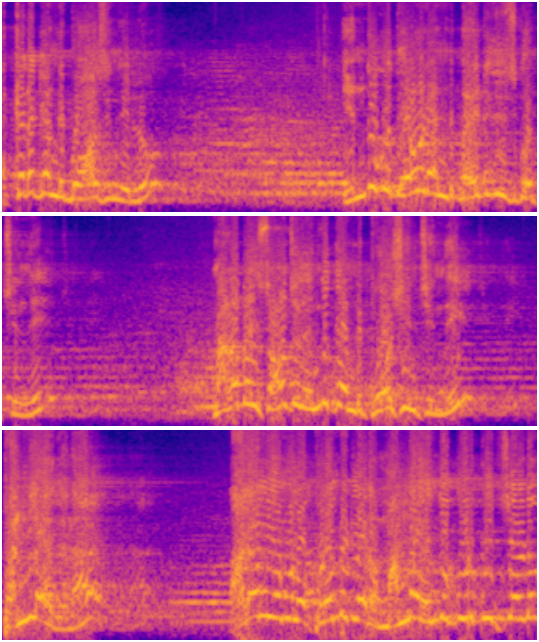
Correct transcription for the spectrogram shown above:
ఎక్కడికండి పోవాల్సింది వీళ్ళు? ఎందుకు దేవుడు అండి బయట తీసుకొచ్చింది? నలభై సంవత్సరాలు ఎందుకండి పోషించింది? పనిలేదనా అరణ్యములో ప్రేమికులారా మన్న ఎందుకు కురిపించాడు?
